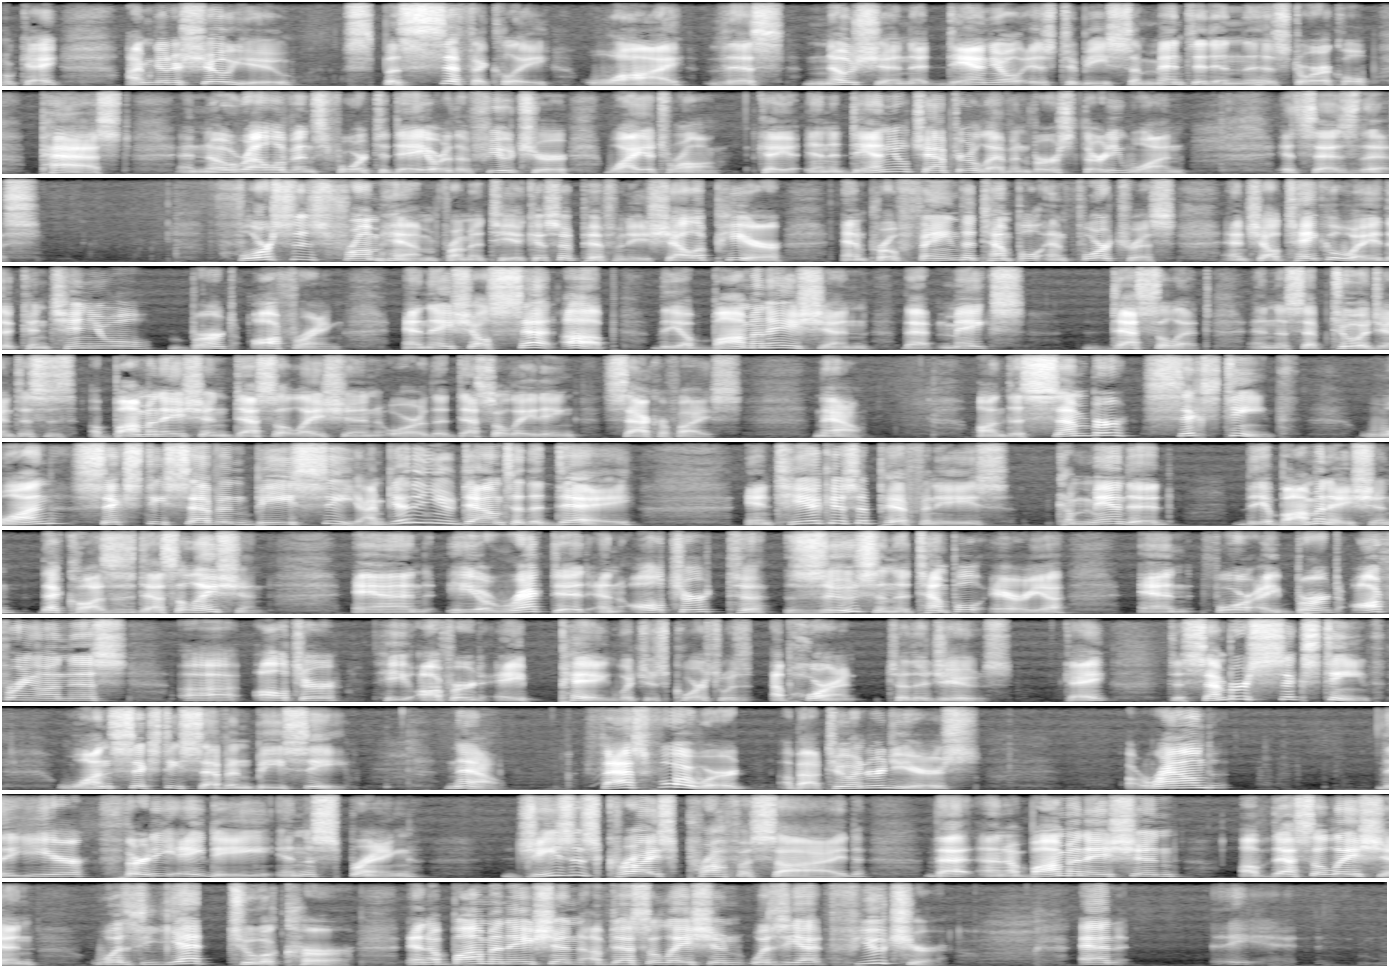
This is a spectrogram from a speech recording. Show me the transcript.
Okay, I'm going to show you specifically why this notion that Daniel is to be cemented in the historical past and no relevance for today or the future, why it's wrong. Okay, in Daniel chapter 11, verse 31, it says this Forces from him, from Antiochus Epiphanes, shall appear and profane the temple and fortress, and shall take away the continual burnt offering, and they shall set up the abomination that makes desolate. In the Septuagint, this is abomination, desolation, or the desolating sacrifice. Now, on December 16th, 167 BC, I'm getting you down to the day, Antiochus Epiphanes commanded the abomination that causes desolation. And he erected an altar to Zeus in the temple area. And for a burnt offering on this uh, altar, he offered a pig, which, of course, was abhorrent to the Jews. Okay? December 16th, 167 BC. Now, fast forward about 200 years, around the year 30 AD in the spring, Jesus Christ prophesied that an abomination of desolation was yet to occur. An abomination of desolation was yet future. And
